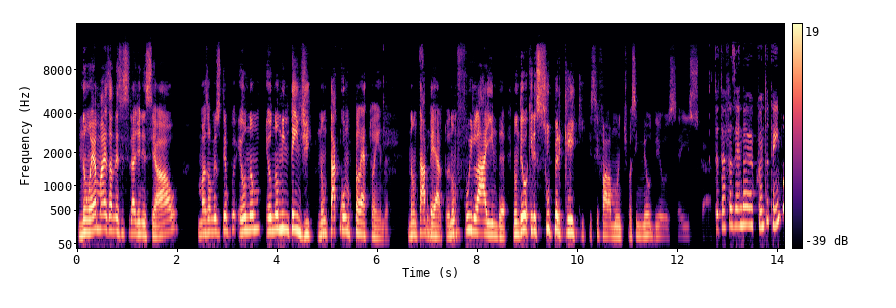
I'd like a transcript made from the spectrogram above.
não é mais a necessidade inicial, mas ao mesmo tempo eu não, eu não me entendi, não está completo ainda. Não tá Sim. aberto. Eu não fui lá ainda. Não deu aquele super clique que se fala muito. Tipo assim, meu Deus, é isso, cara. Tu tá fazendo há quanto tempo?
